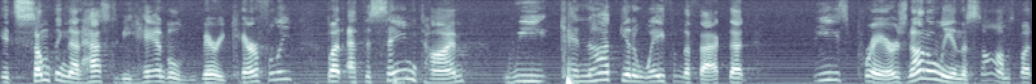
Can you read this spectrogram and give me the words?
it's something that has to be handled very carefully, but at the same time, we cannot get away from the fact that these prayers, not only in the Psalms, but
